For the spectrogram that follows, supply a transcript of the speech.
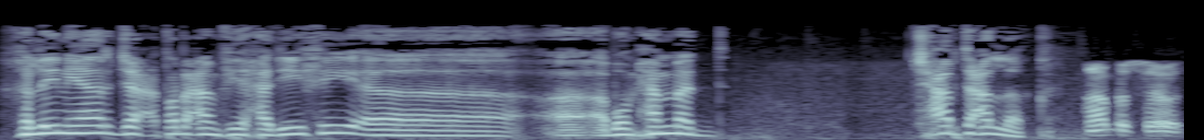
خليني أرجع طبعا في حديثي. آه، آه، أبو محمد إيش حاب تعلق؟ أبو سعود.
